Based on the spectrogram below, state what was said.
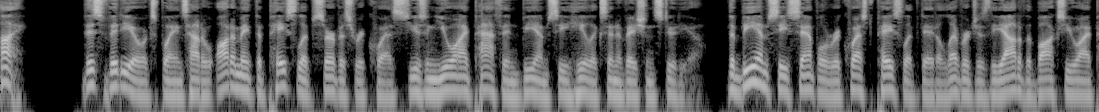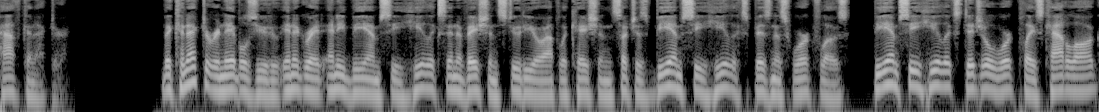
Hi. This video explains how to automate the payslip service requests using UiPath in BMC Helix Innovation Studio. The BMC sample request payslip data leverages the out of the box UiPath connector. The connector enables you to integrate any BMC Helix Innovation Studio application such as BMC Helix Business Workflows, BMC Helix Digital Workplace Catalog,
